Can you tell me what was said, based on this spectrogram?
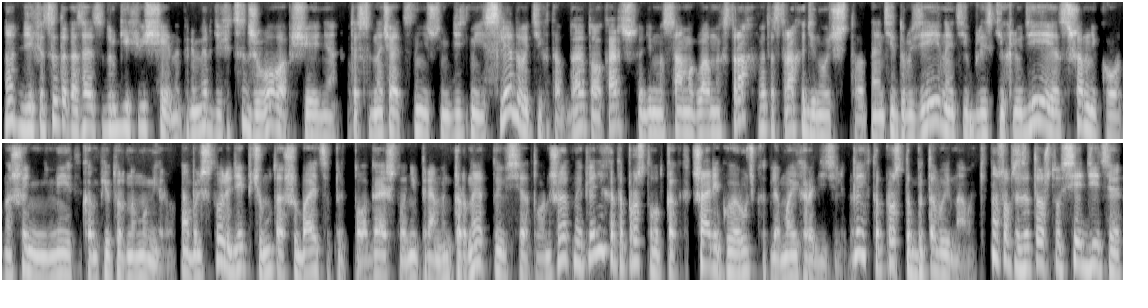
но дефициты касаются других вещей. Например, дефицит живого общения. То есть, если начать с нынешними детьми исследовать их там, да, то окажется, что один из самых главных страхов – это страх одиночества, найти друзей, найти близких людей, это совершенно никакого отношения не имеет к компьютерному миру. А большинство людей почему-то ошибается, предполагая, что они прям интернетные, все планшетные. Для них это просто вот как шариковая ручка для моих родителей. Для них это просто бытовые навыки. Ну, собственно, из-за того, что все дети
